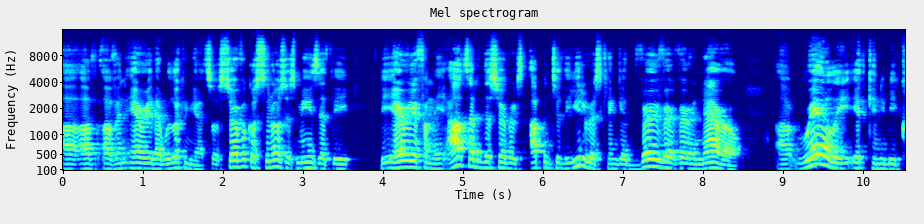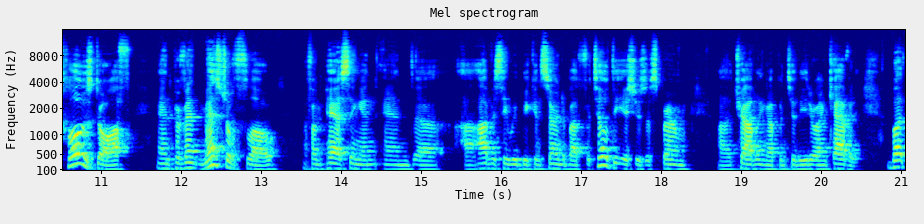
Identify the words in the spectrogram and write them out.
uh, of, of an area that we're looking at. So cervical stenosis means that the the area from the outside of the cervix up into the uterus can get very, very, very narrow. Uh, rarely it can be closed off and prevent menstrual flow from passing, and, and uh, obviously we'd be concerned about fertility issues of sperm uh, traveling up into the uterine cavity. But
